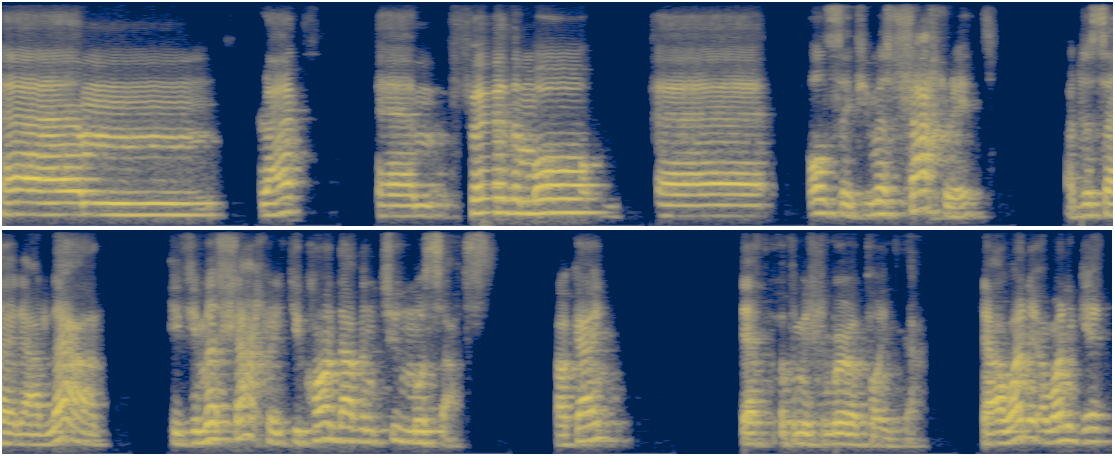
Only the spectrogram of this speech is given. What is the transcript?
Um, right. Um, furthermore, uh, also, if you miss Shachrit, I'll just say it out loud. If you miss Shachrit, you can't have in two musafs. Okay? That's what the Mishnah points out. Now, I want to I want to get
